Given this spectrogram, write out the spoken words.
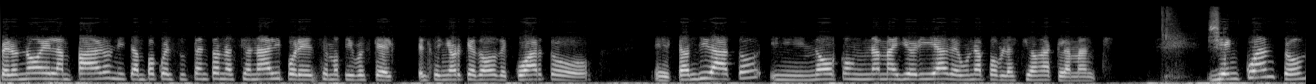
pero no el amparo ni tampoco el sustento nacional y por ese motivo es que el, el señor quedó de cuarto eh, candidato y no con una mayoría de una población aclamante. Y en cuanto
